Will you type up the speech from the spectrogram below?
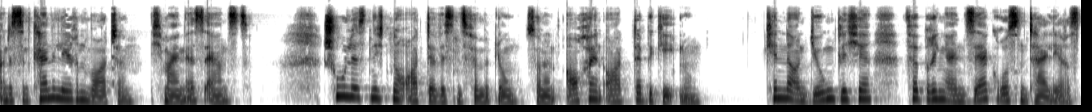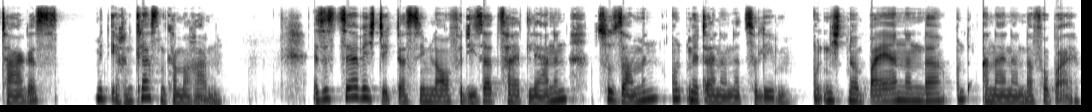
Und es sind keine leeren Worte, ich meine es ernst. Schule ist nicht nur Ort der Wissensvermittlung, sondern auch ein Ort der Begegnung. Kinder und Jugendliche verbringen einen sehr großen Teil ihres Tages mit ihren Klassenkameraden. Es ist sehr wichtig, dass Sie im Laufe dieser Zeit lernen, zusammen und miteinander zu leben und nicht nur beieinander und aneinander vorbei.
